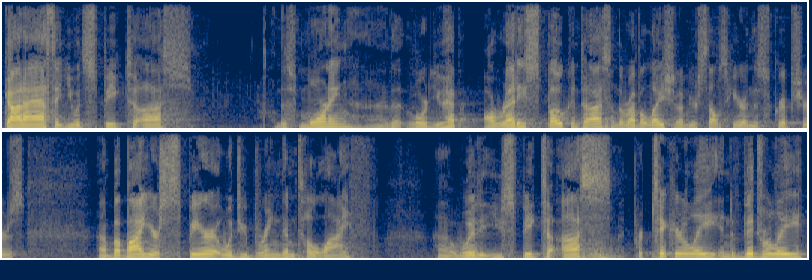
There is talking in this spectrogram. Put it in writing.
God, I ask that you would speak to us this morning. Uh, that, Lord, you have already spoken to us in the revelation of yourselves here in the Scriptures. Uh, but by your Spirit, would you bring them to life? Uh, would you speak to us, particularly, individually,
